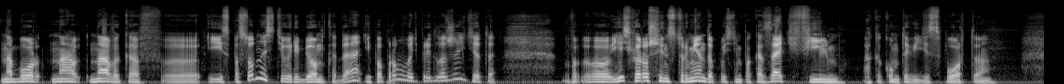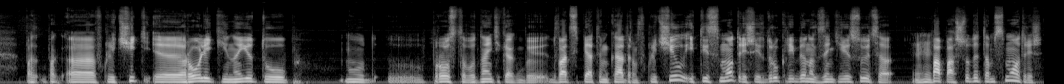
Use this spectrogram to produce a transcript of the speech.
набор нав- навыков э, и способностей у ребенка, да, и попробовать предложить это. Э, Есть хороший инструмент, допустим, показать фильм о каком-то виде спорта, по- по- э, включить э, ролики на YouTube, ну, э, просто, вот знаете, как бы 25-м кадром включил, и ты смотришь, и вдруг ребенок заинтересуется, папа, а что ты там смотришь?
